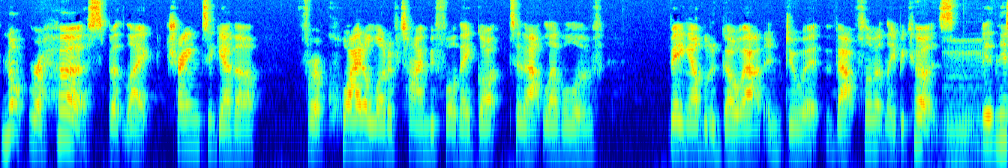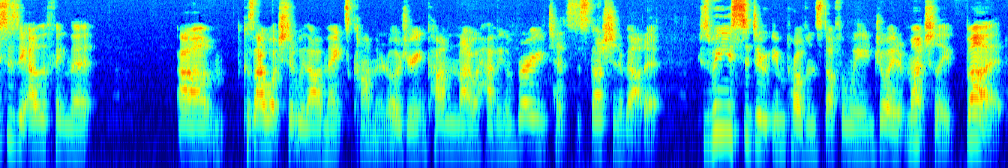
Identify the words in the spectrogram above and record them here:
not rehearse, but like train together for quite a lot of time before they got to that level of being able to go out and do it that fluently. Because Mm. then this is the other thing that, because I watched it with our mates Carmen and Audrey, and Carmen and I were having a very intense discussion about it. Because we used to do improv and stuff, and we enjoyed it muchly, but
